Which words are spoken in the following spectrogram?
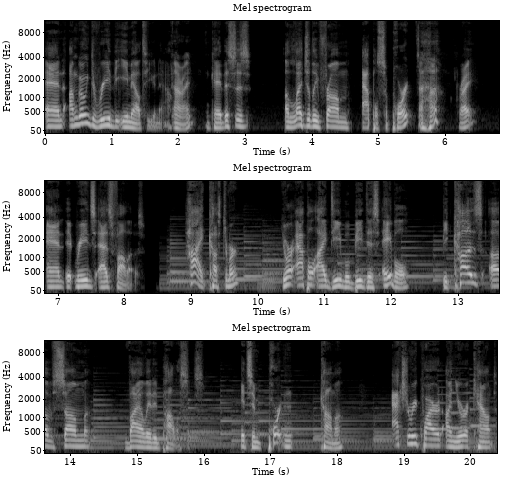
And I'm going to read the email to you now. all right. Okay. This is allegedly from Apple support, Uh huh. right? And it reads as follows Hi, customer. Your Apple ID will be disabled because of some violated policies. It's important, comma, action required on your account.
